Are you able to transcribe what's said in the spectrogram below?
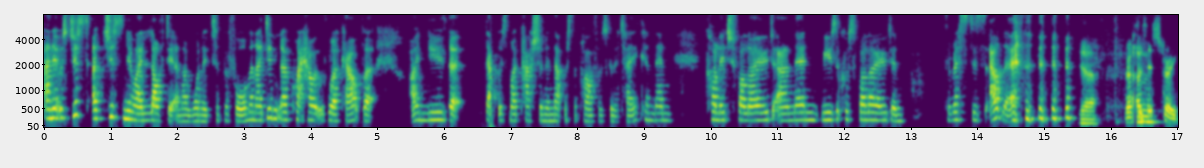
and it was just i just knew i loved it and i wanted to perform and i didn't know quite how it would work out but i knew that that was my passion and that was the path i was going to take and then college followed and then musicals followed and the rest is out there Yeah. Rest is Um, history.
